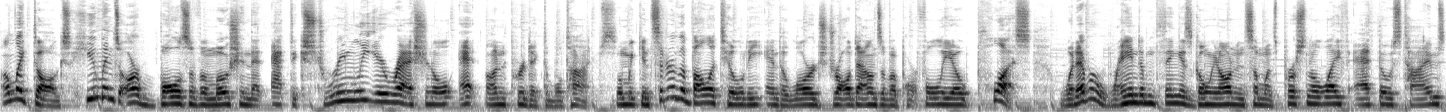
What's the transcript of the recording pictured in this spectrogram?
Unlike dogs, humans are balls of emotion that act extremely irrational at unpredictable times. When we consider the volatility and large drawdowns of a portfolio, plus whatever random thing is going on in someone's personal life at those times,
